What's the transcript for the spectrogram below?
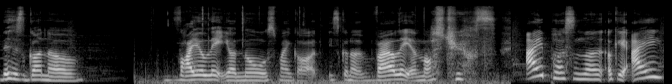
this is gonna violate your nose my god. It's gonna violate your nostrils. I personally okay i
